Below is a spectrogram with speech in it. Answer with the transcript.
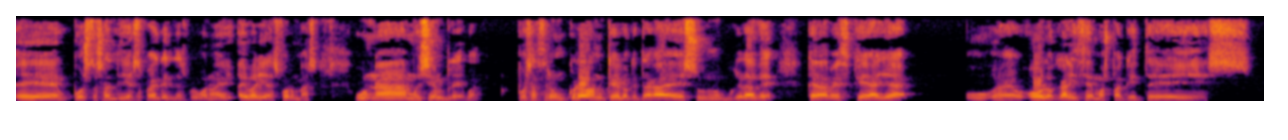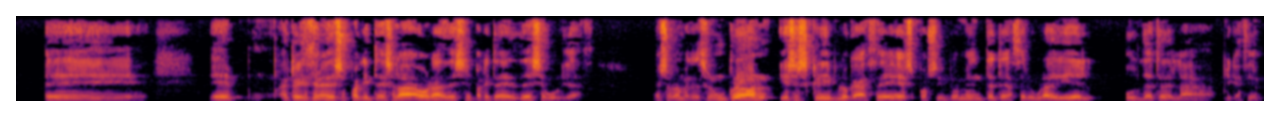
eh, puestos al día esos paquetes? Pues bueno, hay, hay, varias formas. Una muy simple, bueno, pues hacer un cron que lo que te haga es un upgrade cada vez que haya eh, o localicemos paquetes eh, eh, actualizaciones de esos paquetes a la hora de ese paquete de, seguridad. Eso lo metes en un cron y ese script lo que hace es, pues simplemente te hace el upgrade y el update de la aplicación.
